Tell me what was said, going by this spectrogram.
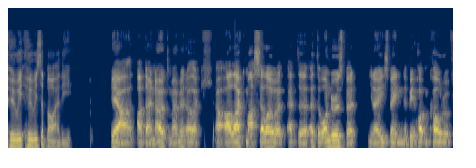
who who is the buyer of the year? Yeah, I, I, don't know at the moment. I like I, I like Marcelo at, at, the at the Wanderers, but you know he's been a bit hot and cold of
